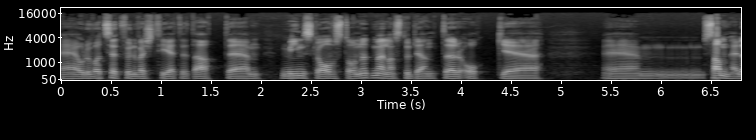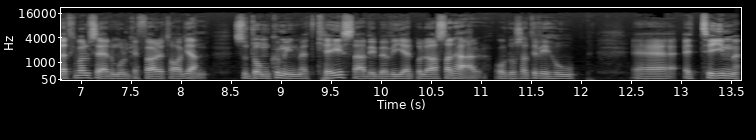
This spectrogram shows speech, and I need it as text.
Eh, och det var ett sätt för universitetet att eh, minska avståndet mellan studenter och eh, eh, samhället kan man väl säga, de olika företagen. Så de kom in med ett case här, vi behöver hjälp att lösa det här. Och då satte vi ihop Eh, ett team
